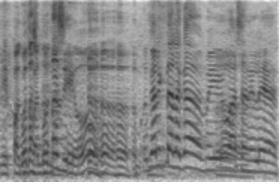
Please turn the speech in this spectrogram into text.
May pagpa butas-butas eh. Oo. Magaling talaga. May iwasan nila yan.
